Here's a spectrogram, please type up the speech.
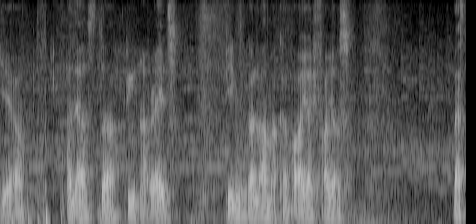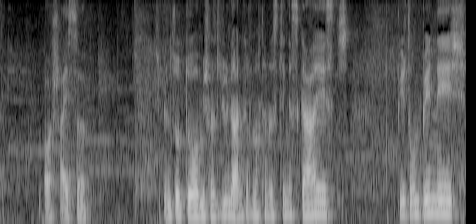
Yeah. Mein erster Gina Raid gegen Galama Kabaya. Ich feier's. Was? Oh, scheiße. Ich bin so dumm. Ich wollte Juna Angriff gemacht haben. Das Ding ist Geist. Wie dumm bin ich?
